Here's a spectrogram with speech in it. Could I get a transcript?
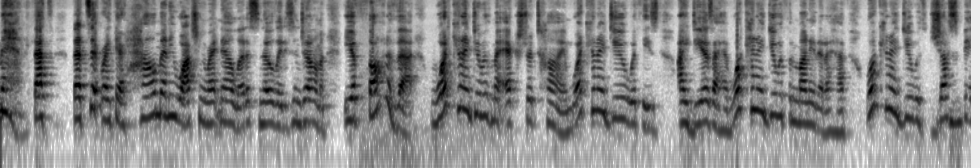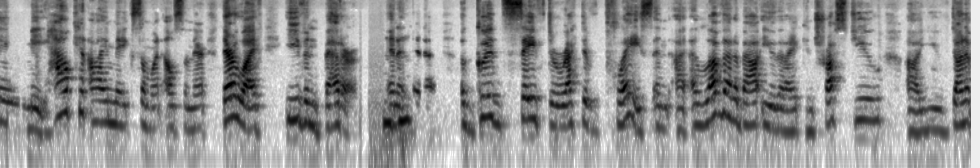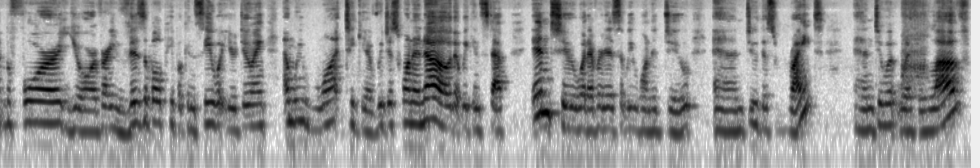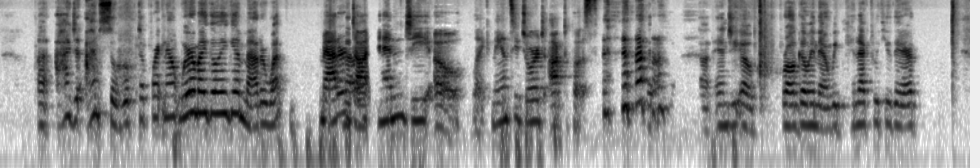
man that's that's it right there. How many watching right now? Let us know ladies and gentlemen. You have thought of that. What can i do with my extra time? What can i do with these ideas i have? What can i do with the money that i have? What can i do with just mm-hmm. being me? How can i make someone else in their their life even better? Mm-hmm. in, a, in a a good, safe, directive place. And I, I, love that about you that I can trust you. Uh, you've done it before. You're very visible. People can see what you're doing. And we want to give. We just want to know that we can step into whatever it is that we want to do and do this right and do it with love. Uh, I just, I'm so whooped up right now. Where am I going again? Matter what? Matter.ngo, like Nancy George Octopus. uh, NGO. We're all going there. We connect with you there.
